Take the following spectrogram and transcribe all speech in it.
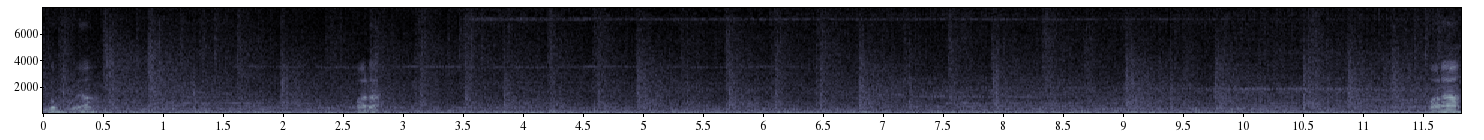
이건 뭐야? 와라. 와라.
